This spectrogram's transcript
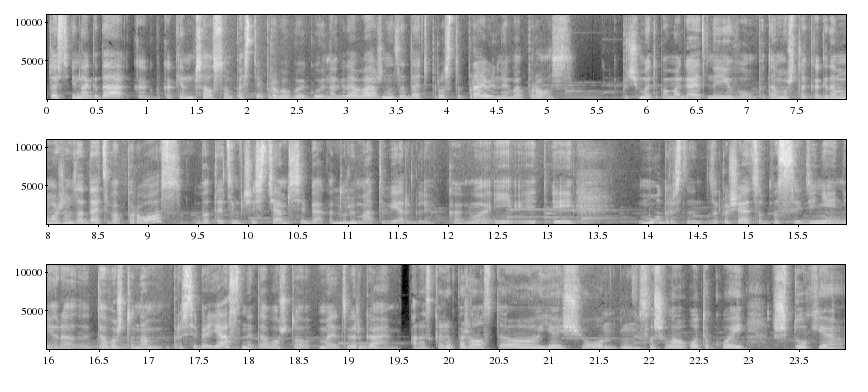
То есть иногда, как, бы, как я написала в своем посте про Бабу Ягу, иногда важно задать просто правильный вопрос. Почему это помогает наяву? Потому что когда мы можем задать вопрос вот этим частям себя, которые Мгм. мы отвергли, как бы, и, и, и мудрость заключается в воссоединении того, что нам про себя ясно, и того, что мы отвергаем. А расскажи, пожалуйста, я еще слышала о такой штуке,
